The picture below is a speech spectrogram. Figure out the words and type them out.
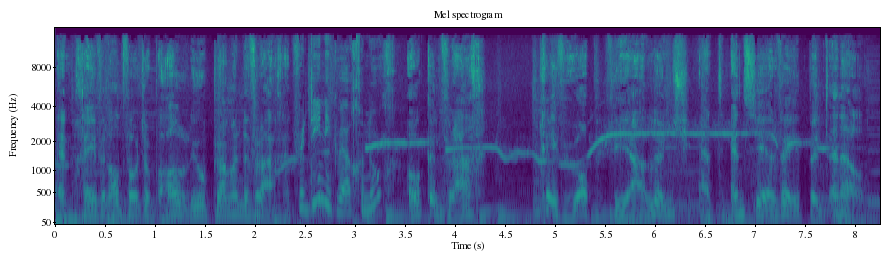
en geven antwoord op al uw prangende vragen. Verdien ik wel genoeg? Ook een vraag? Geef u op via lunch.ncrw.nl.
